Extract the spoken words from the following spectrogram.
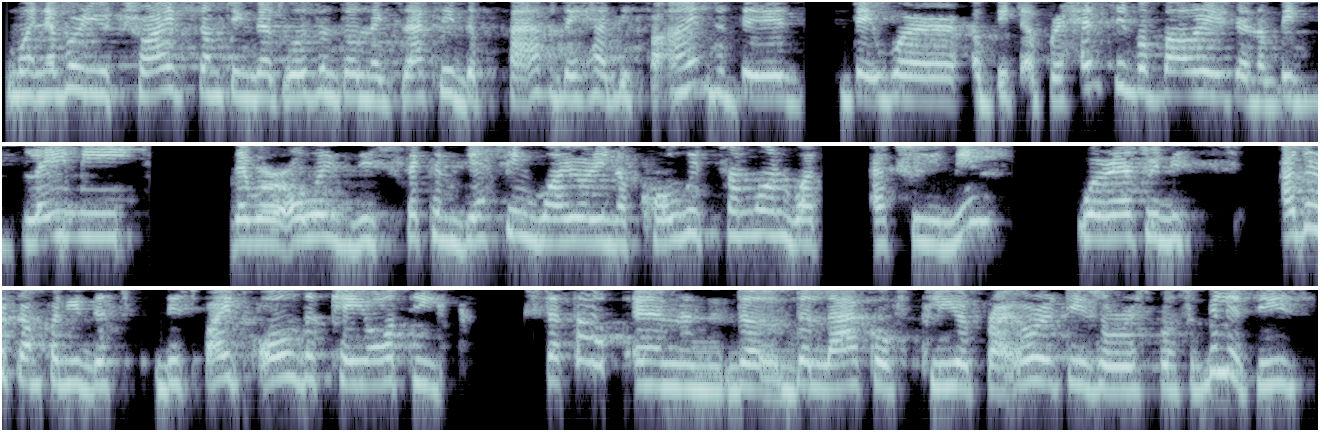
whenever you tried something that wasn't on exactly the path they had defined, they, they were a bit apprehensive about it and a bit blamey. There were always this second guessing why you're in a call with someone, what actually means. Whereas with this other company, this, despite all the chaotic setup and the, the lack of clear priorities or responsibilities,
